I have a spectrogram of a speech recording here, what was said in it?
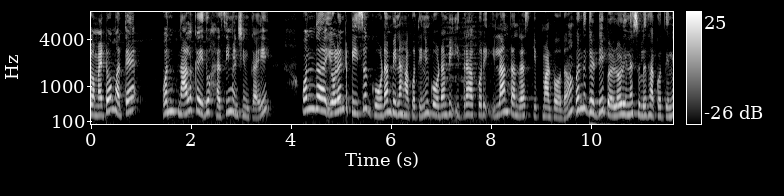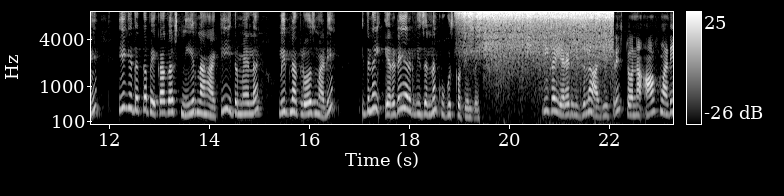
ಟೊಮೆಟೊ ಮತ್ತು ಒಂದು ನಾಲ್ಕೈದು ಹಸಿ ಮೆಣಸಿನ್ಕಾಯಿ ಒಂದು ಏಳೆಂಟು ಪೀಸ್ ಗೋಡಂಬಿನ ಹಾಕೋತೀನಿ. ಗೋಡಂಬಿ ಇದ್ರೆ ಹಾಕೋರಿ, ಇಲ್ಲ ಅಂತಂದ್ರೆ ಸ್ಕಿಪ್ ಮಾಡ್ಬೋದು. ಒಂದು ಗಡ್ಡಿ ಬೆಳ್ಳುಳ್ಳಿನ ಸುಲಿದು ಹಾಕೋತೀನಿ. ಈಗ ಇದಕ್ಕೆ ಬೇಕಾಗಷ್ಟು ನೀರನ್ನ ಹಾಕಿ ಇದ್ರ ಮೇಲೆ ಲಿಡ್ನ ಕ್ಲೋಸ್ ಮಾಡಿ ಇದನ್ನು ಎರಡೇ ಎರಡು ವಿಸಲ್ನ ಕೂಗಿಸ್ಕೊತೀನಿ ರೀ ಈಗ ಎರಡು ವಿಸಲ್ ಆಗಿತ್ತು ರೀ ಸ್ಟೋವ್ನ ಆಫ್ ಮಾಡಿ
